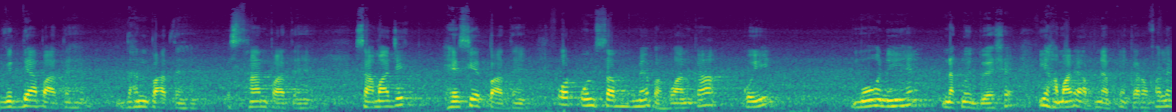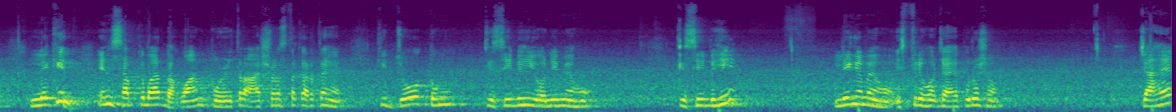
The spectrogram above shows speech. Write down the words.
विद्या पाते हैं, धन पाते हैं, स्थान पाते हैं, सामाजिक हैसियत पाते हैं और उन सब में भगवान का कोई मोह नहीं है, न कोई द्वेष है। ये हमारे अपने अपने कर्मफल है। लेकिन इन सब के बाद भगवान पूरी तरह आश्वस्त करते हैं कि जो तुम किसी भी योनि में हो, किसी भी लिंग में हो, स्त्री हो, चाहे पुरुष हो। चाहे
